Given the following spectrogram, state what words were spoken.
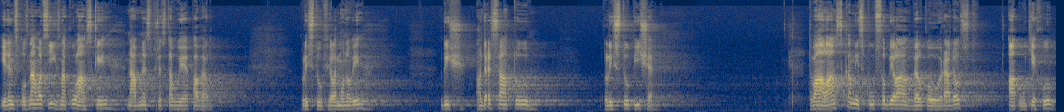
Jeden z poznávacích znaků lásky nám dnes představuje Pavel. V listu Filemonovi, když adresátu listu píše Tvá láska mi způsobila velkou radost a útěchu,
